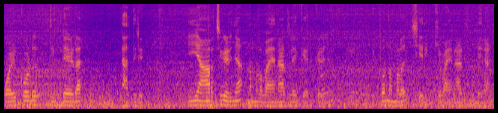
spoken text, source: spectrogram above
കോഴിക്കോട് ജില്ലയുടെ അതിര്. ഈ ആർച്ച് കഴിഞ്ഞാൽ നമ്മൾ വയനാട്ടിലേക്ക് കയറി കഴിഞ്ഞു. ഇപ്പോൾ നമ്മൾ ശരിക്കും വയനാട് ജില്ലയിലാണ്.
